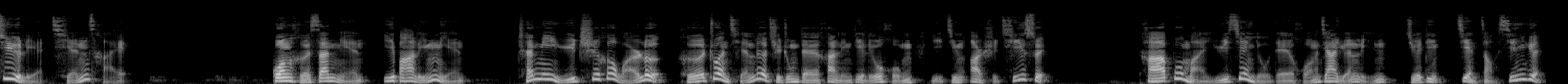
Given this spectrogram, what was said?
聚敛钱财。光和三年（一八零年），沉迷于吃喝玩乐和赚钱乐趣中的汉灵帝刘宏已经二十七岁，他不满于现有的皇家园林，决定建造新院。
